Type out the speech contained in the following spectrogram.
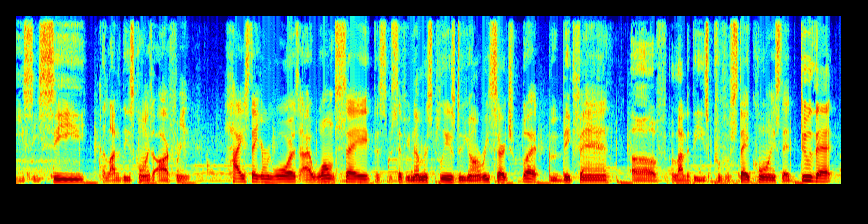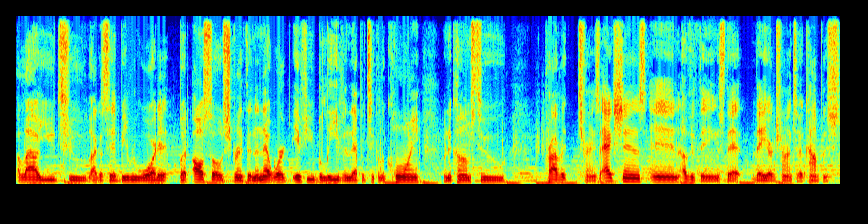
ECC. A lot of these coins are offering high staking rewards. I won't say the specific numbers, please do your own research, but I'm a big fan of a lot of these proof of stake coins that do that, allow you to, like I said, be rewarded, but also strengthen the network if you believe in that particular coin when it comes to private transactions and other things that they are trying to accomplish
